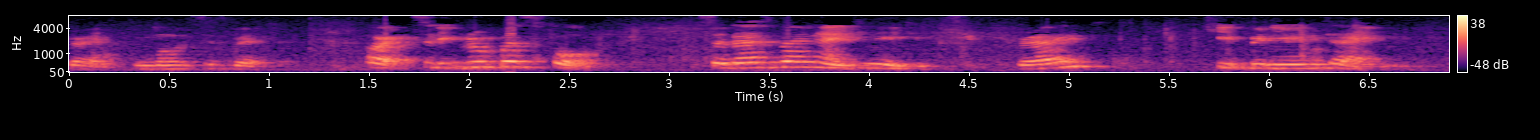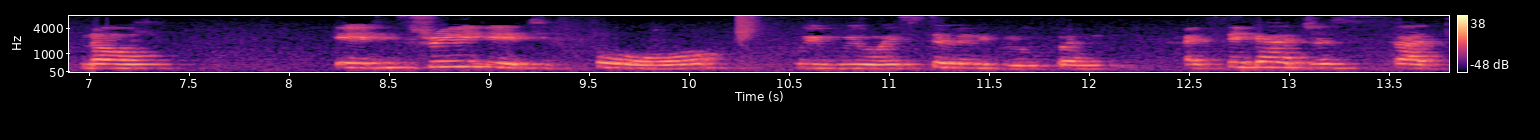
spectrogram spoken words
Right, most better. Alright, so the group was four. So that's by 1983, right? Keeping you in time. Now, 83, 84, we, we were still in the group, and I think I just had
